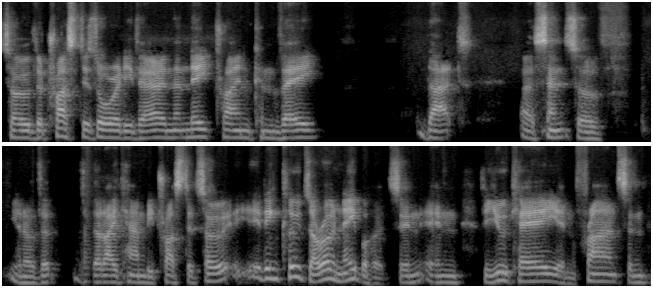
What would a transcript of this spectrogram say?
So the trust is already there and then they try and convey that uh, sense of you know that that I can be trusted. So it includes our own neighborhoods in in the UK, in France, and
